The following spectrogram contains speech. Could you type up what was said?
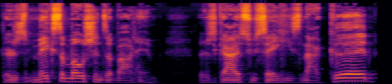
There's mixed emotions about him. There's guys who say he's not good.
